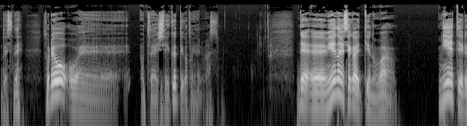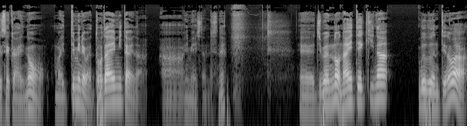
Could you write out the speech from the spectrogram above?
ですねそれを、えーお伝えしていくっていうことになります。で、えー見えない世界っていうのは見えている世界の、まあ、言ってみれば土台みたいなあイメージなんですね、えー自分の内的な部分っていうのは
